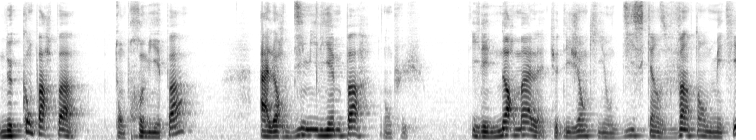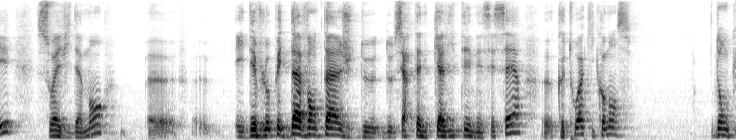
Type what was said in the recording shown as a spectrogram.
Ne compare pas ton premier pas à leur dix millième pas non plus. Il est normal que des gens qui ont 10, 15, 20 ans de métier soient évidemment euh, et développer davantage de, certaines qualités nécessaires euh, que toi qui commences. Donc,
